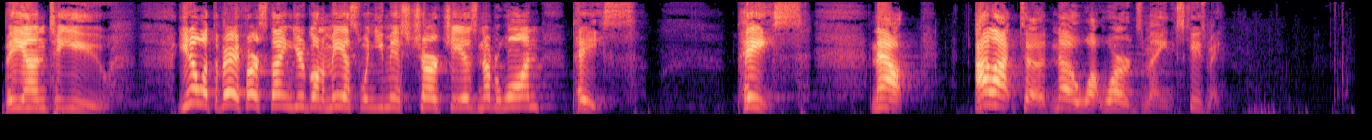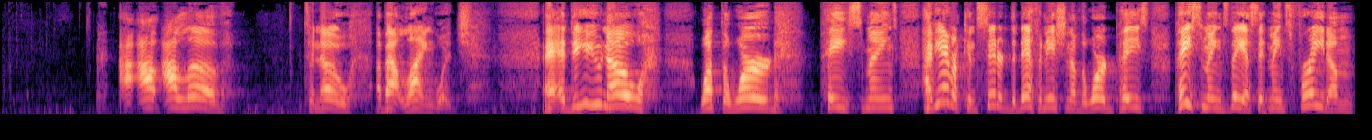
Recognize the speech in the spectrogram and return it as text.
be unto you. You know what the very first thing you're going to miss when you miss church is? Number one, peace peace. Now, I like to know what words mean. Excuse me. I, I, I love to know about language. Uh, do you know what the word peace means? Have you ever considered the definition of the word peace? Peace means this it means freedom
